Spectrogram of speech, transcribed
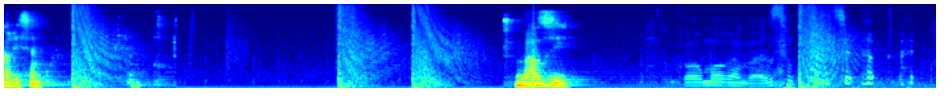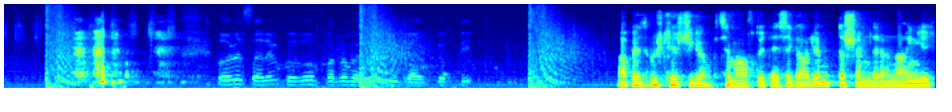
Գալիս եմ։ Վազի։ Կողմող եմ վազում։ Որը սարեմ կողմով պռում եմ, մի կարդ կպտի։ Ապես գուշ կես չի գամ կցեմ ավտոյտ, ես է գալի եմ տշեմ դրան անգեր։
